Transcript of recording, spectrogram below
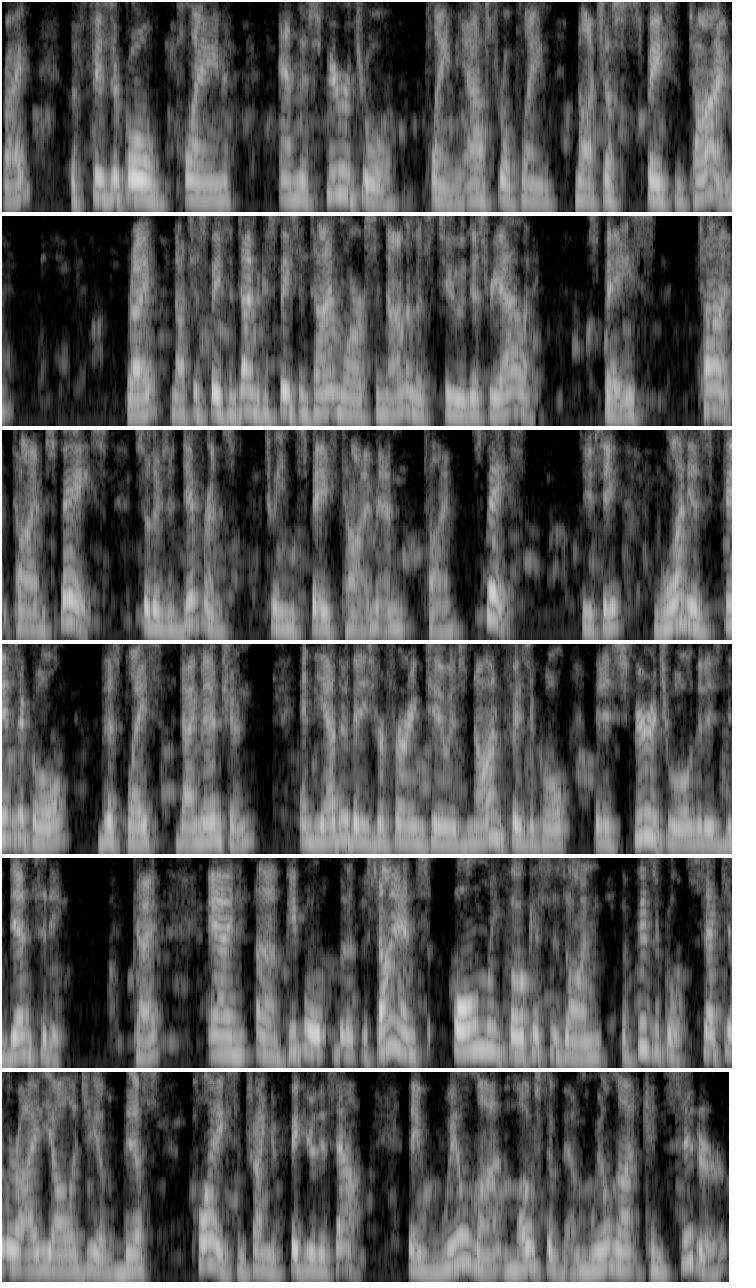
right? The physical plane and the spiritual plane, the astral plane, not just space and time, right? Not just space and time, because space and time are synonymous to this reality space, time, time, space. So there's a difference between space, time, and time, space. So you see, one is physical, this place, dimension, and the other that he's referring to is non physical, that is spiritual, that is the density. Okay. And uh, people, the, the science only focuses on the physical, secular ideology of this place and trying to figure this out. They will not, most of them will not consider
